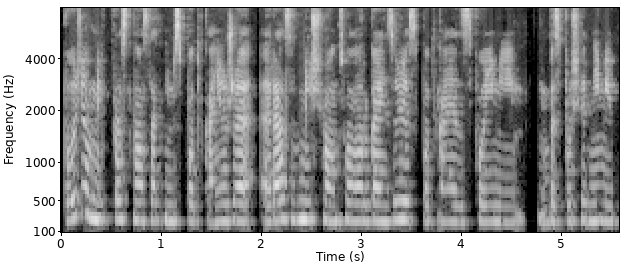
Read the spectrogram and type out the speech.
powiedział mi wprost na ostatnim spotkaniu, że raz w miesiącu on organizuje spotkania ze swoimi bezpośrednimi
